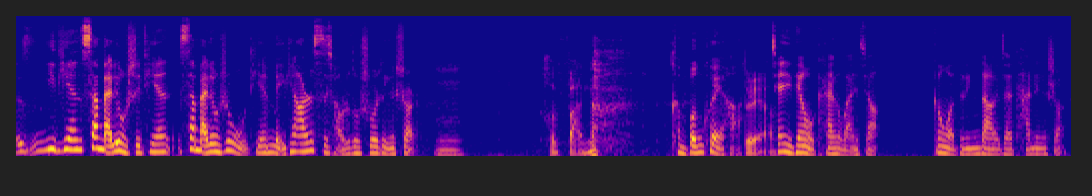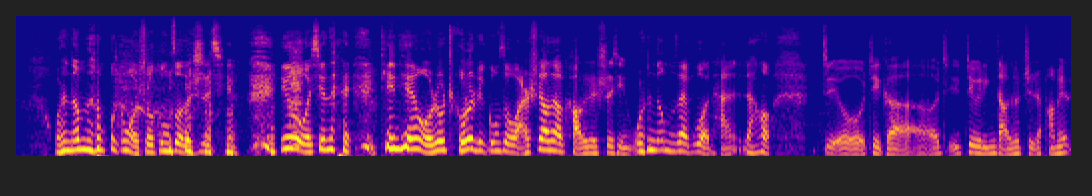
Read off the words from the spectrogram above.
候，一天三百六十天，三百六十五天，每天二十四小时都说这个事儿，嗯，很烦呐，很崩溃哈。对啊，前几天我开个玩笑。跟我的领导也在谈这个事儿，我说能不能不跟我说工作的事情，因为我现在天天我说除了这工作，晚上睡觉都要考虑这个事情。我说能不能再不跟我谈？然后只有这个这这位领导就指着旁边，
